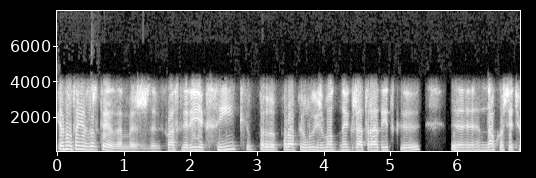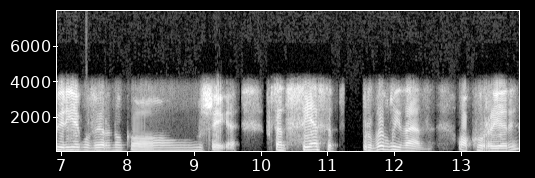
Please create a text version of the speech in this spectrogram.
Eu não tenho a certeza, mas quase que diria que sim, que o próprio Luís Montenegro já terá dito que não constituiria governo com o Chega. Portanto, se essa probabilidade ocorrer,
